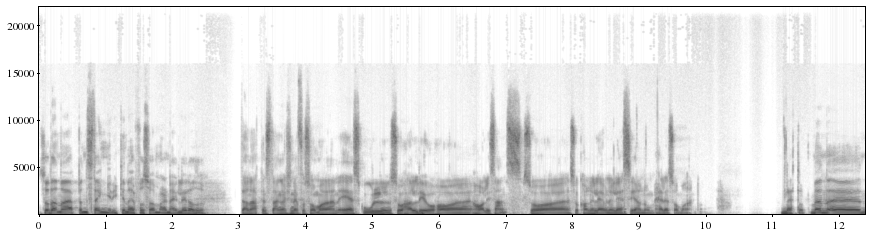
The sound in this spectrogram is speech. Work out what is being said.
Så denne appen stenger ikke ned for sommeren heller? altså? Denne appen stenger ikke ned for sommeren. Er skolen så heldig å ha, ha lisens, så, så, kan elevene lese gjennom hele sommeren. Nettopp. Men eh,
